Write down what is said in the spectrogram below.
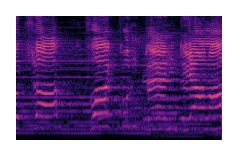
faccia fa contenti alla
